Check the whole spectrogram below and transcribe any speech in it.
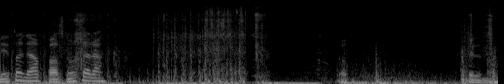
Litt annen FPS nå, ser jeg. Åh. Filmer.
